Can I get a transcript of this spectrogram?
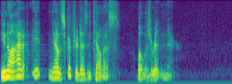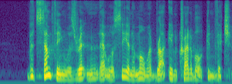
You know, I, it, you know, the scripture doesn't tell us what was written there. But something was written that we'll see in a moment brought incredible conviction.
